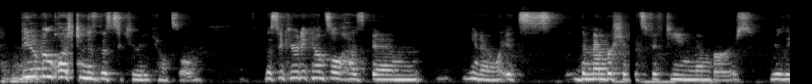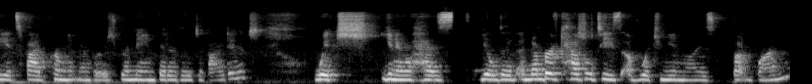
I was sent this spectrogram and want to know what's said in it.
Mm-hmm. The open question is the Security Council. The Security Council has been you know, it's the membership, it's 15 members, really it's five permanent members, remain bitterly divided, which, you know, has yielded a number of casualties, of which Myanmar is but one.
